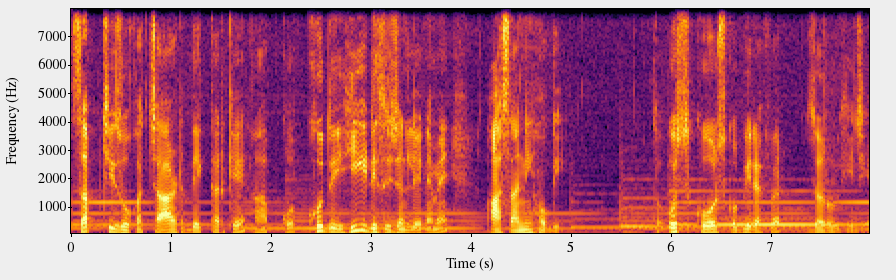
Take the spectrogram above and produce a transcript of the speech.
सब चीज़ों का चार्ट देख करके आपको खुद ही डिसीज़न लेने में आसानी होगी। तो उस कोर्स को भी रेफ़र ज़रूर कीजिए।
